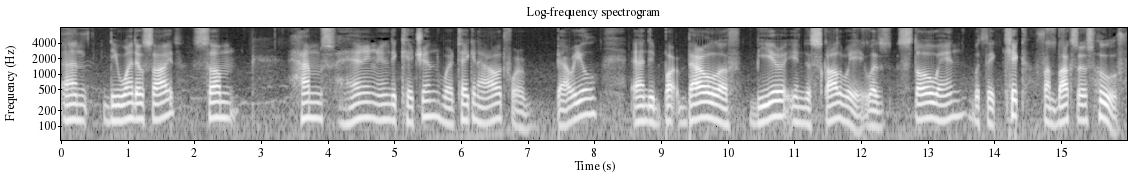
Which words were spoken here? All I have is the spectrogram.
and they went outside. Some hams hanging in the kitchen were taken out for burial, and the bar- barrel of beer in the scullery was stove in with a kick from Boxer's hoof.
